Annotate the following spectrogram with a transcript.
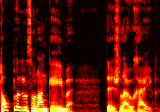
doppelt oder so lang gamen. Der Schlauchheib.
